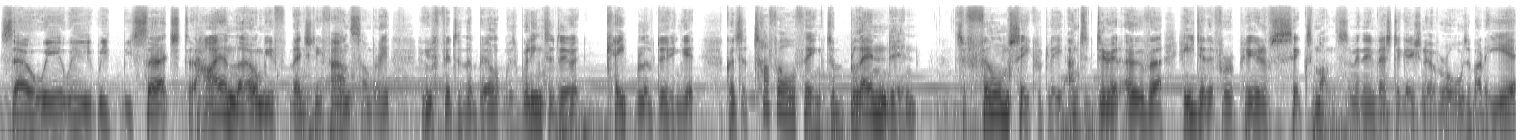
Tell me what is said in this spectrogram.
So we, we, we, we searched high and low, and we eventually found somebody who fitted the bill, was willing to do it, capable of doing it, because it's a tough old thing to blend in to film secretly and to do it over. He did it for a period of six months. I mean, the investigation overall was about a year,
